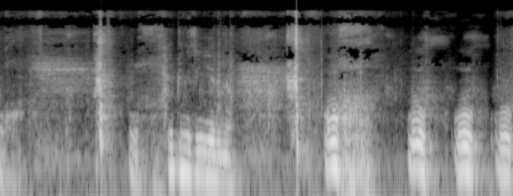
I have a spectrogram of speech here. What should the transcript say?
Oh. Oh. Hepinizin yerine. Oh. Of. Of. Of.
